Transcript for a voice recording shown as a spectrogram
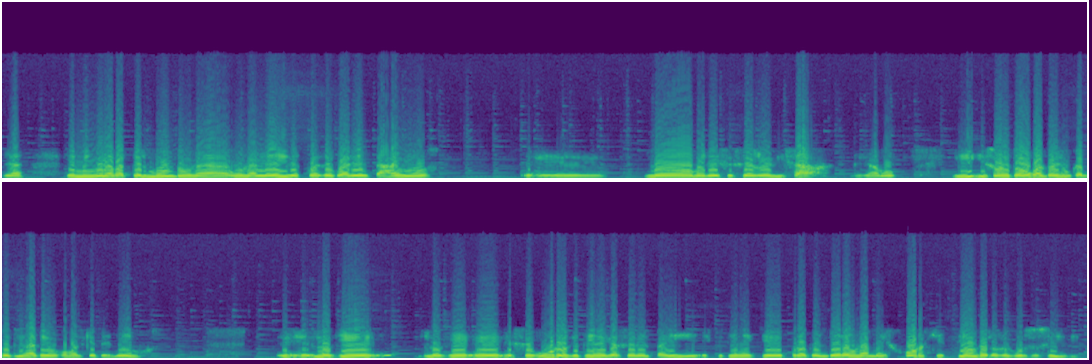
¿ya? En ninguna parte del mundo una, una ley después de 40 años eh, no merece ser revisada, digamos, y, sobre todo cuando hay un cambio climático como el que tenemos. Eh, lo que lo que eh, es seguro que tiene que hacer el país es que tiene que propender a una mejor gestión de los recursos hídricos.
